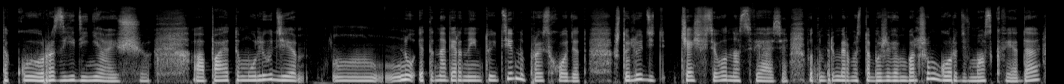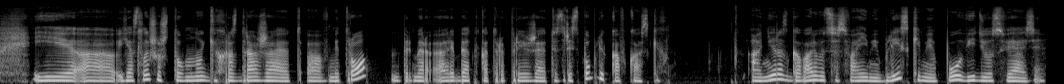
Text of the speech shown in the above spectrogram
такую разъединяющую, а, поэтому люди ну, это, наверное, интуитивно происходит, что люди чаще всего на связи. Вот, например, мы с тобой живем в большом городе, в Москве, да, и э, я слышу, что многих раздражают э, в метро, например, ребята, которые приезжают из республик кавказских, они разговаривают со своими близкими по видеосвязи.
